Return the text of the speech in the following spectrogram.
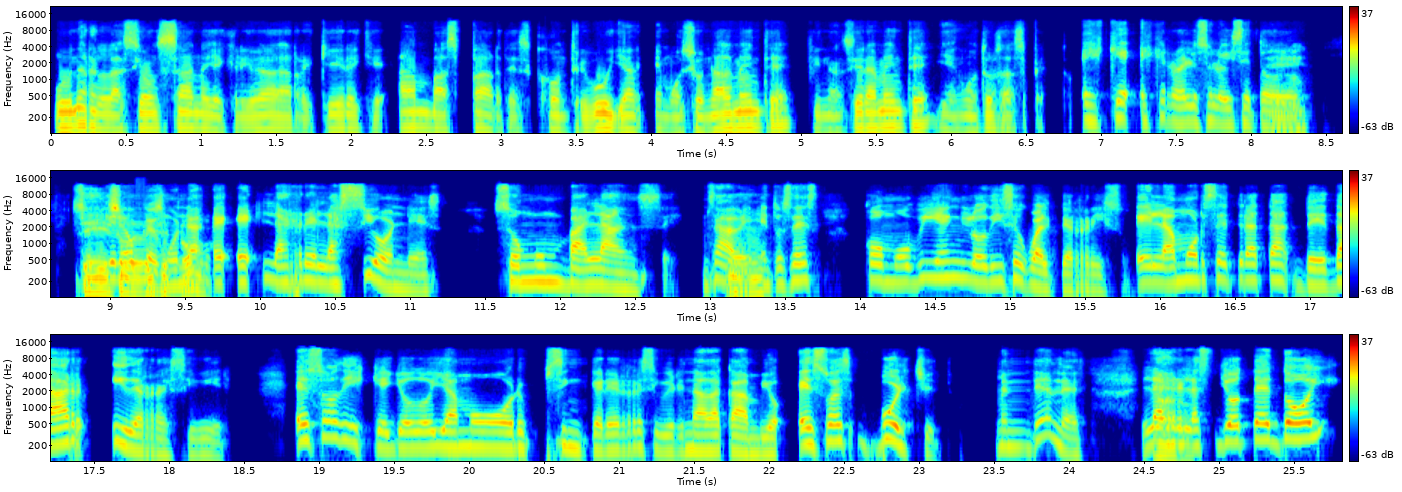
Una relación sana y equilibrada requiere que ambas partes contribuyan emocionalmente, financieramente y en otros aspectos. Es que, es que Rogelio se lo dice todo. Sí, Yo sí, eso creo que una, eh, eh, las relaciones son un balance, ¿sabes? Entonces, como bien lo dice Walter Rizzo, el amor se trata de dar y de recibir. Eso dice que yo doy amor sin querer recibir nada a cambio. Eso es bullshit, ¿me entiendes? La Claro. yo te doy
